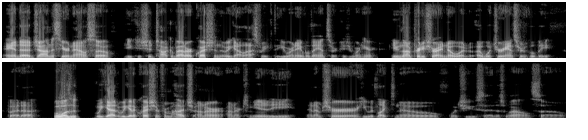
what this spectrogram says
And uh, Jon is here now, so you c- should talk about our question that we got last week that you weren't able to answer because you weren't here. Even though I'm pretty sure I know what uh, what your answers will be, but uh, What was it? we got we got a question from Hutch on our on our community, and I'm sure he would like to know what you said as well. So,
